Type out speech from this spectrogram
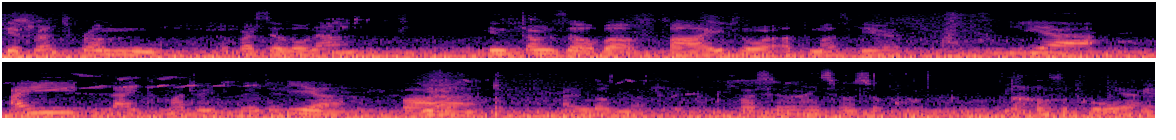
different from Barcelona in terms of uh, vibes or atmosphere. Yeah, I like Madrid better. Yeah, But- yeah, I love Madrid. Barcelona is also cool. It's also cool. Yeah. Okay,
